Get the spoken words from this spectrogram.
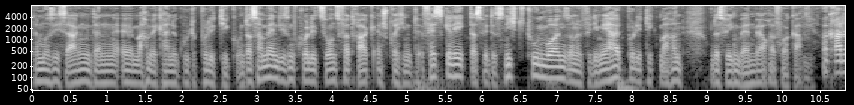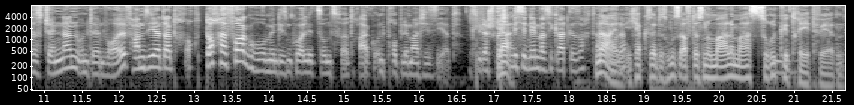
dann muss ich sagen, dann äh, machen wir keine gute Politik. Und das haben wir in diesem Koalitionsvertrag entsprechend festgelegt, dass wir das nicht tun wollen, sondern für die Mehrheit Politik machen. Und deswegen werden wir auch Erfolg haben. Aber gerade das Gendern und den Wolf haben Sie ja doch, doch hervorgehoben in diesem Koalitionsvertrag und problematisiert. Das widerspricht ja. ein bisschen dem, was Sie gerade gesagt haben, Nein, oder? ich habe gesagt, es muss auf das normale Maß zurückgedreht werden.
